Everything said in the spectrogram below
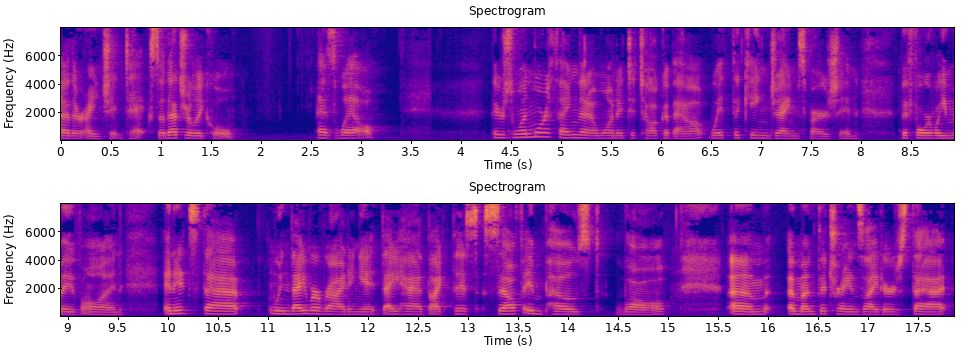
other ancient texts. So that's really cool as well. There's one more thing that I wanted to talk about with the King James Version before we move on, and it's that when they were writing it, they had like this self imposed law um, among the translators that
